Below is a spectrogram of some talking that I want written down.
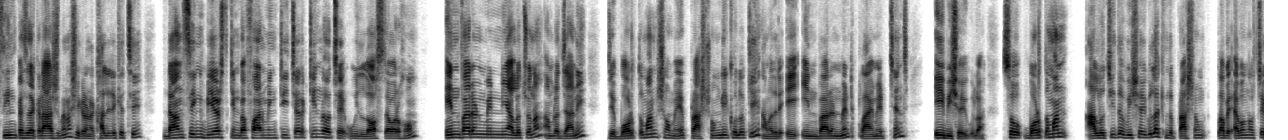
সিন প্যাসেজ আকারে আসবে না, সে কারণে খালি রেখেছি। ডান্সিং বিয়ার্স কিংবা ফার্মিং টিচার কিংবা হচ্ছে we lost our home environment নিয়ে আলোচনা আমরা জানি যে বর্তমান সময়ে প্রাসঙ্গিক হলো কি? আমাদের এই এনভায়রনমেন্ট ক্লাইমেট চেঞ্জ এই বিষয়গুলো। সো বর্তমান আলোচিত বিষয়গুলো কিন্তু প্রাসঙ্গ, তবে এবং হচ্ছে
